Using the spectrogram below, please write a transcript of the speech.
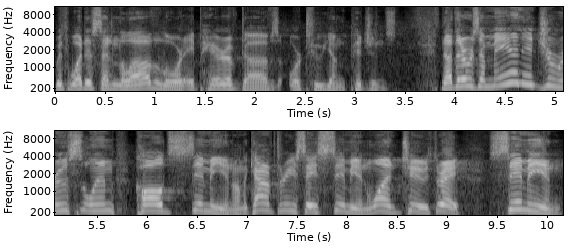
with what is said in the law of the Lord a pair of doves or two young pigeons. Now there was a man in Jerusalem called Simeon. On the count of three, say Simeon. One, two, three. Simeon.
